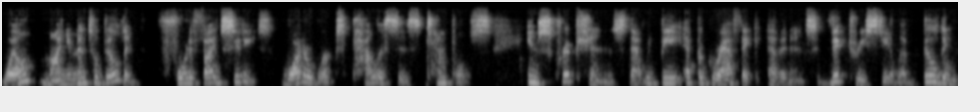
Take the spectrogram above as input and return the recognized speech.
Well, monumental building, fortified cities, waterworks, palaces, temples, inscriptions, that would be epigraphic evidence, victory stele, building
